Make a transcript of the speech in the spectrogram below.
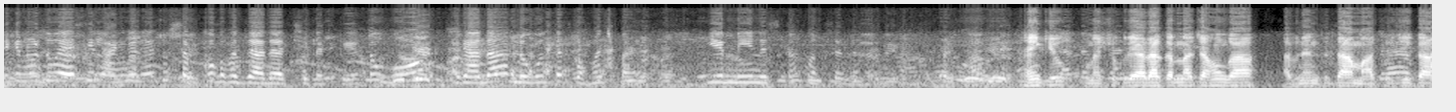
लेकिन उर्दू ऐसी लैंग्वेज है जो सबको बहुत ज़्यादा अच्छी लगती है। तो वो ज़्यादा लोगों तक पहुँच पाए। ये मेन इसका मकसद है। थैंक यू मैं शुक्रिया अदा करना चाहूँगा। अभिनंदिता माथुर जी का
